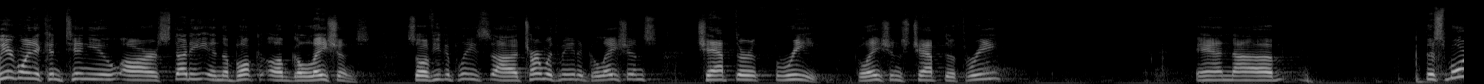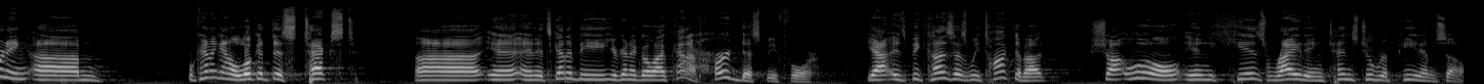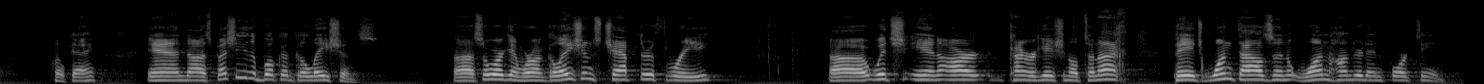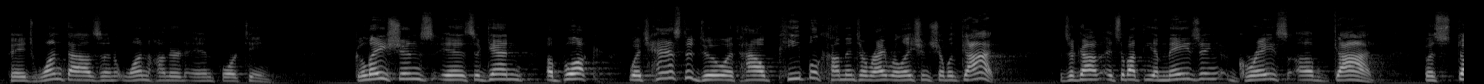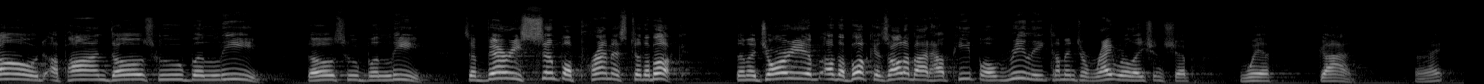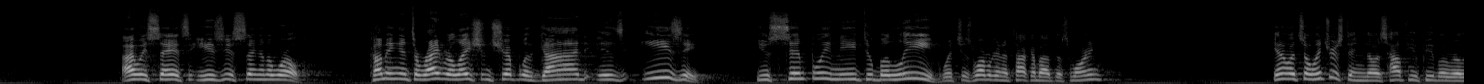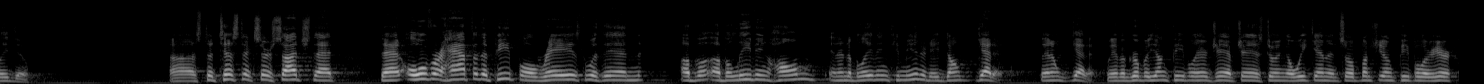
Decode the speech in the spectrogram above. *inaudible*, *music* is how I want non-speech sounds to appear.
we are going to continue our study in the book of Galatians. So if you could please uh, turn with me to Galatians chapter 3. Galatians chapter 3. And uh, this morning, um, we're kind of going to look at this text, uh, and it's going to be, you're going to go, I've kind of heard this before. Yeah, it's because, as we talked about, Shaul in his writing tends to repeat himself, okay? And uh, especially in the book of Galatians. Uh, so, we're, again, we're on Galatians chapter 3, uh, which in our congregational Tanakh, page 1114. Page 1114. Galatians is, again, a book which has to do with how people come into right relationship with God. It's about, it's about the amazing grace of God bestowed upon those who believe. Those who believe. It's a very simple premise to the book. The majority of, of the book is all about how people really come into right relationship with God. All right? I always say it's the easiest thing in the world. Coming into right relationship with God is easy. You simply need to believe, which is what we're going to talk about this morning. You know what's so interesting, though, is how few people really do. Uh, statistics are such that, that over half of the people raised within a, a believing home and in a believing community don't get it. They don't get it. We have a group of young people here. JFJ is doing a weekend, and so a bunch of young people are here,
